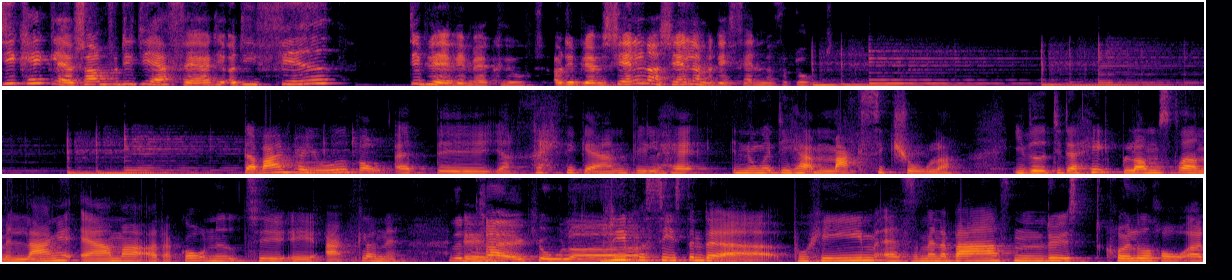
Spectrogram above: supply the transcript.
de kan ikke laves om, fordi de er færdige, og de er fede. Det bliver jeg ved med at købe. Og det bliver sjældent og sjældent, men det er fandme for dumt. Der var en periode, hvor at, øh, jeg rigtig gerne ville have nogle af de her maxi-kjoler. I ved, de der helt blomstrede med lange ærmer, og der går ned til øh, anklerne. Lidt Øh, præriekjoler. Lige præcis den der boheme, altså man er bare sådan løst krøllet hår, og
